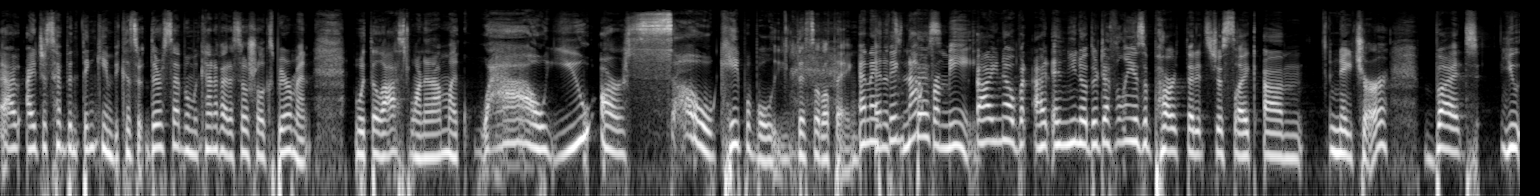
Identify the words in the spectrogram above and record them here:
I, I just have been thinking because there's seven. We kind of had a social experiment with the last one, and I'm like, wow, you are so capable. This little thing, And I it's think not there's- from me. I know, but I, and you know, there definitely is a part that it's just like um, nature, but you.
